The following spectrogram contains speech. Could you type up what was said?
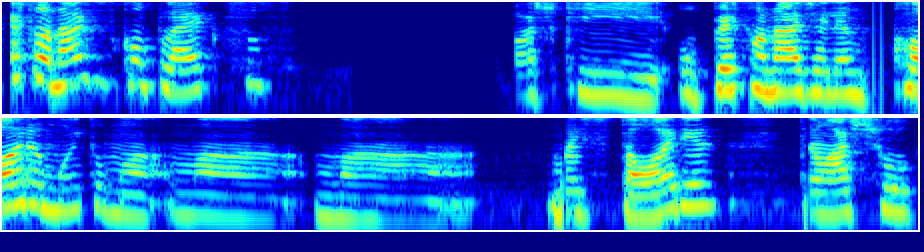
Personagens complexos. Eu acho que o personagem ele ancora muito uma, uma, uma, uma história. Então, acho,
